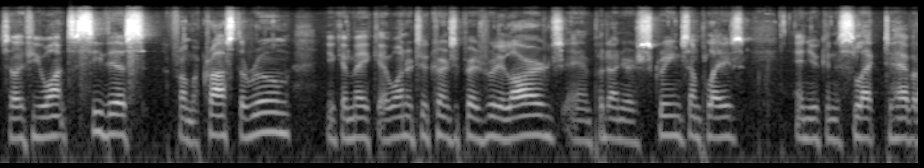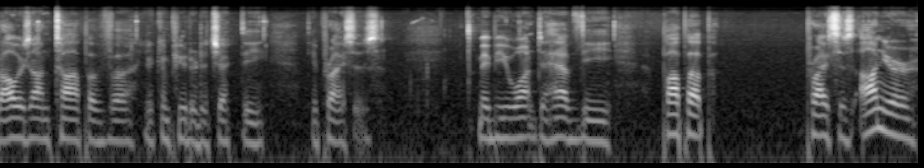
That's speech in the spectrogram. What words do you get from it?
so if you want to see this from across the room you can make a one or two currency pairs really large and put it on your screen someplace and you can select to have it always on top of uh, your computer to check the, the prices. Maybe you want to have the pop-up prices on your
